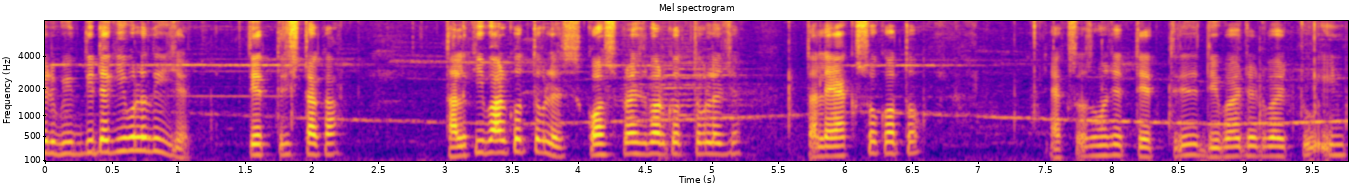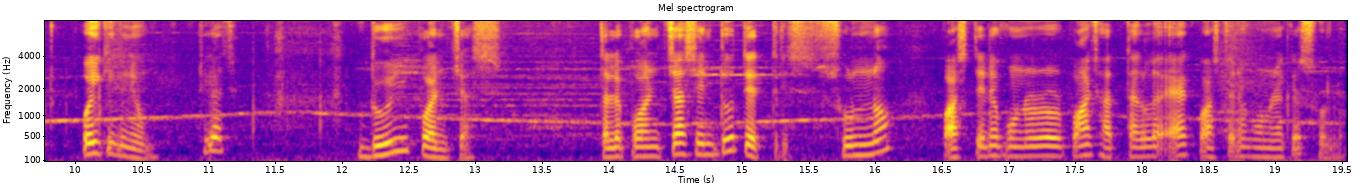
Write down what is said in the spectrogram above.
এর বৃদ্ধিটা কী বলে দিয়েছে? তেত্রিশ টাকা, তাহলে কি বার করতে বলেছে? কস্ট প্রাইস বার করতে বলেছে, তাহলে একশো কত? একশো সমান হচ্ছে তেত্রিশ ডিভাইডেড বাই টু ইন্টু ঐকিক নিয়ম? ঠিক আছে? দুই পঞ্চাশ। তাহলে পঞ্চাশ ইন্টু তেত্রিশ, শূন্য, পাঁচ তিনে পনেরোর পাঁচ, হাত থাকল এক, পাঁচ তিনে পনেরো একে ষোলো।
